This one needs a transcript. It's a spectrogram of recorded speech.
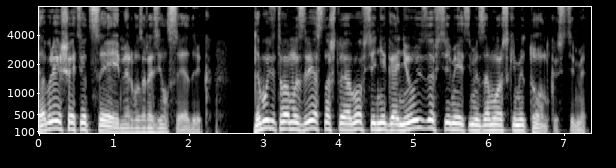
«Добрейший отец Сеймер», — возразил Седрик. «Да будет вам известно, что я вовсе не гонюсь за всеми этими заморскими тонкостями.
